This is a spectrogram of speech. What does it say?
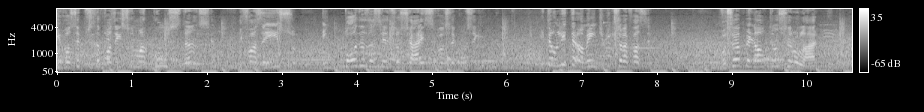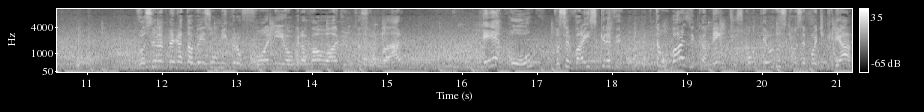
e você precisa fazer isso numa constância e fazer isso em todas as redes sociais se você conseguir. Então, literalmente, o que você vai fazer? Você vai pegar o teu celular, você vai pegar talvez um microfone ou gravar o áudio no teu celular e ou você vai escrever. Então, basicamente, os conteúdos que você pode criar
